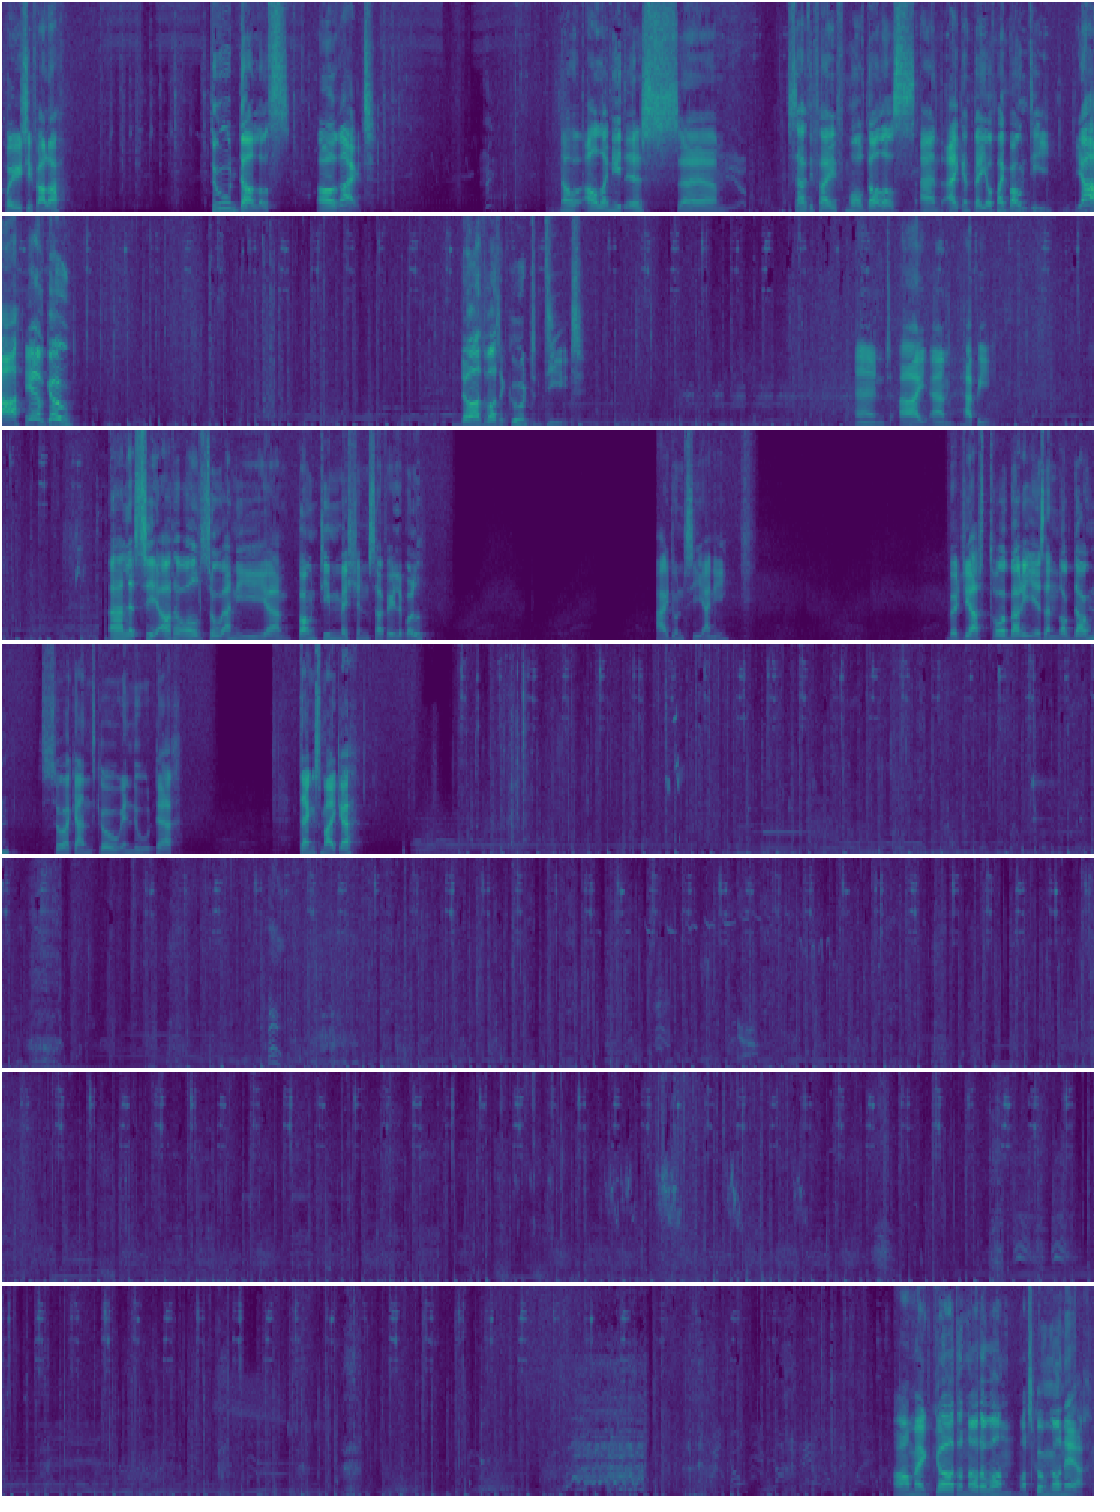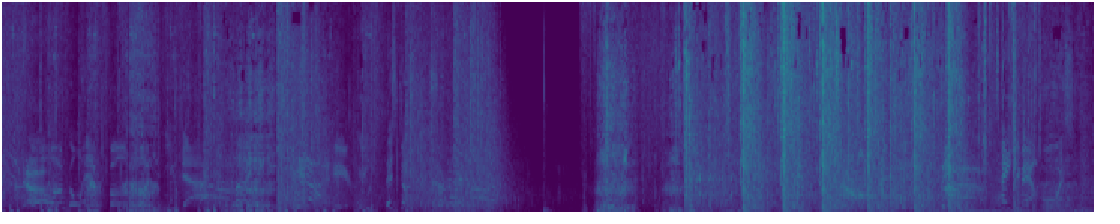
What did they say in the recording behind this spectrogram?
Crazy fella. Two dollars. Alright. Now all I need is um, 75 more dollars and I can pay off my bounty. Yeah, here we go. That was a good deed. And I am happy. Uh, let's see, are there also any um, bounty missions available? I don't see any. But yeah, Strawberry is a knockdown, so I can't go into there. Thanks, Micah. Oh my god, another one. What's going on here?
